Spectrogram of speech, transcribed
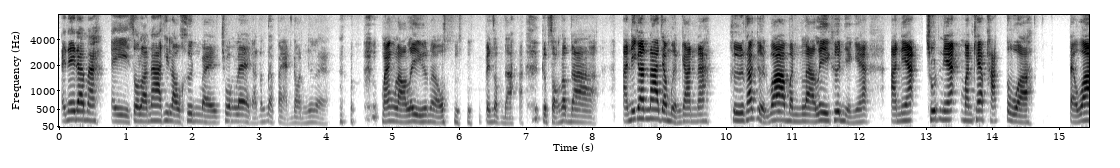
ไอ้นี่ได้ไหมไอ้โซลาร่าที่เราขึ้นไปช่วงแรกอะตั้งแต่แปดดอลขึ้นไปแม่งลาลี่ขึ้นมาเป็นสัปดาห์เกือบสองสัปดาห์ อันนี้ก็น่าจะเหมือนกันนะ คือถ้าเกิดว่ามันลาลี่ขึ้นอย่างเงี้ย อันเนี้ยชุดเนี้ยมันแค่พักตัว แต่ว่า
